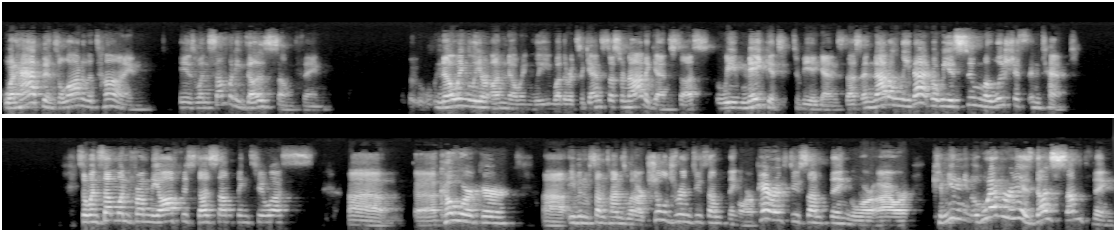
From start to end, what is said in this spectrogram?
What happens a lot of the time is when somebody does something, knowingly or unknowingly, whether it's against us or not against us, we make it to be against us. And not only that, but we assume malicious intent. So when someone from the office does something to us, uh, a coworker, uh, even sometimes when our children do something or our parents do something or our community, whoever it is, does something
